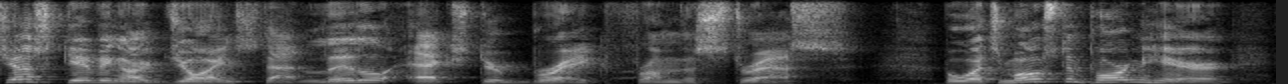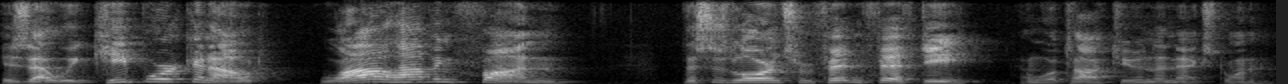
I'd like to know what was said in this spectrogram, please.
Just giving our joints that little extra break from the stress. But what's most important here is that we keep working out while having fun. This is Lawrence from Fit and 50, and we'll talk to you in the next one.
